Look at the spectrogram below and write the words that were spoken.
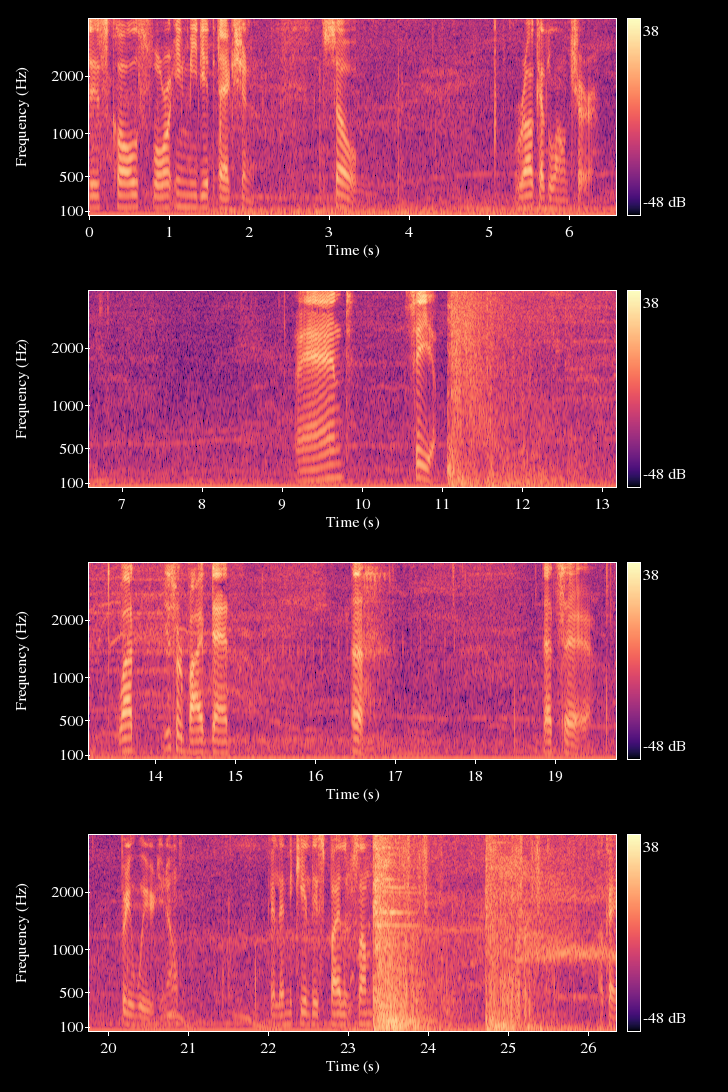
this calls for immediate action. So, rocket launcher. And see ya. What? You survived that? Ugh. That's uh, pretty weird, you know? Okay, let me kill this spider zombie. Okay.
